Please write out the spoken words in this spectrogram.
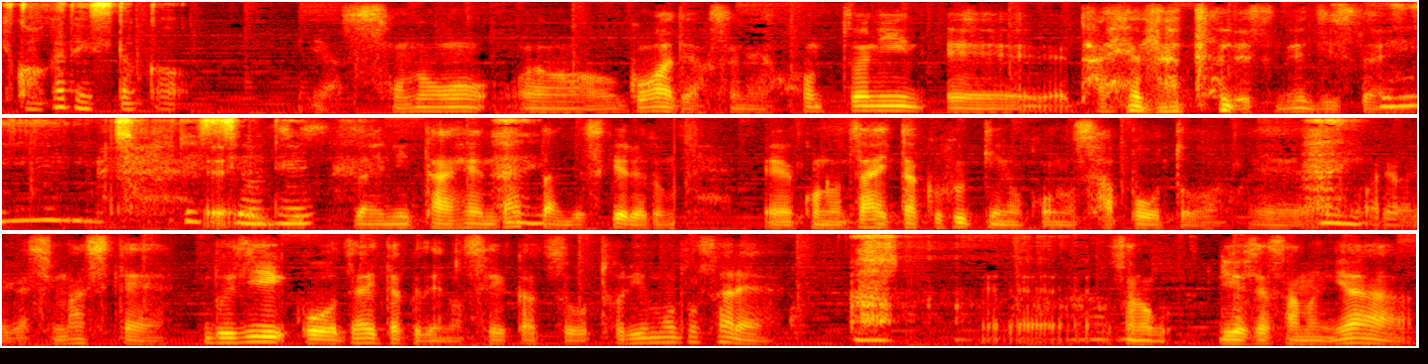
いかがでしたか？いや、その5話ではですね、本当に、えー、大変だったんですね、実際に。そうですよね、えー、実際に大変だったんですけれども、はい、えー、この在宅復帰のこのサポートを、えー、はい、我々がしまして、無事こう在宅での生活を取り戻され、えー、その利用者様や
